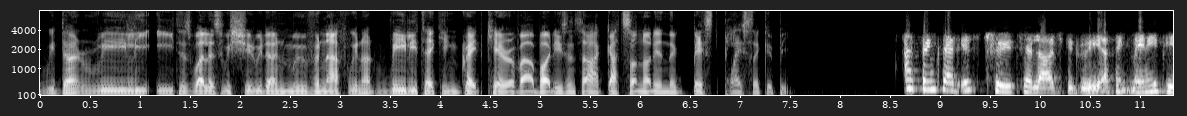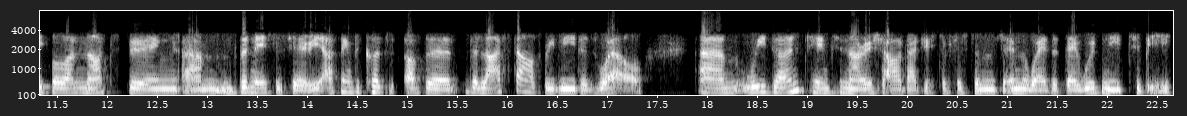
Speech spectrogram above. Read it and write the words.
we don't really eat as well as we should. We don't move enough. We're not really taking great care of our bodies, and so our guts are not in the best place they could be. I think that is true to a large degree. I think many people are not doing um, the necessary. I think because of the, the lifestyles we lead as well, um, we don't tend to nourish our digestive systems in the way that they would need to be.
